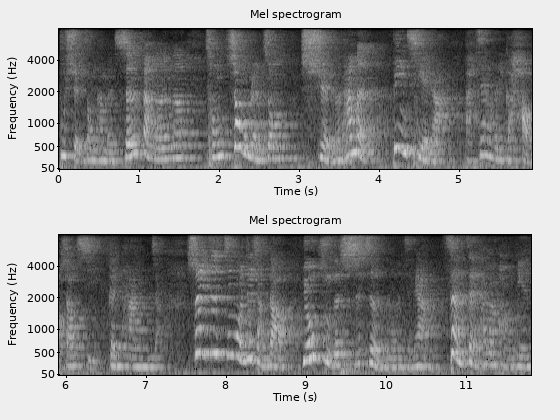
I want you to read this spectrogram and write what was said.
不选中他们，神反而呢从众人中选了他们，并且呀把这样的一个好消息跟他们讲。所以这经文就讲到，有主的使者呢怎么样站在他们旁边，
